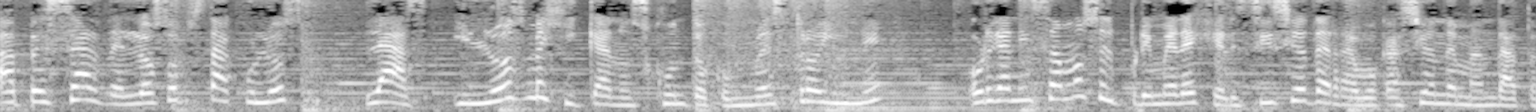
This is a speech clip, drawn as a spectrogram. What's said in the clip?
A pesar de los obstáculos, las y los mexicanos junto con nuestro INE organizamos el primer ejercicio de revocación de mandato.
